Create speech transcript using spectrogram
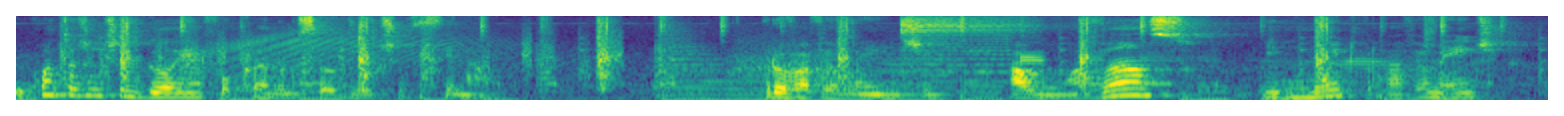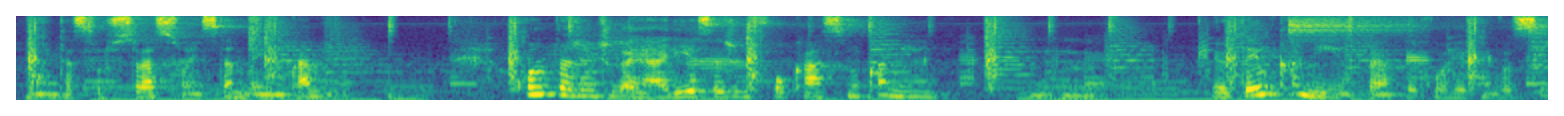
o quanto a gente ganha focando no seu objetivo final? Provavelmente algum avanço e muito provavelmente muitas frustrações também no caminho. Quanto a gente ganharia se a gente focasse no caminho? Eu tenho um caminho para percorrer com você.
